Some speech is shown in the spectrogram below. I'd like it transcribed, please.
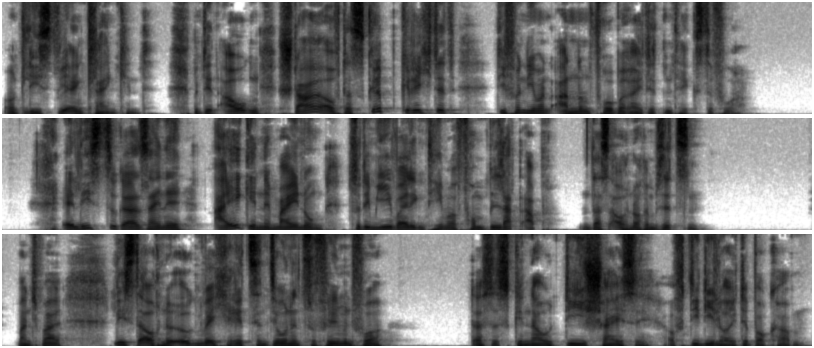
und liest wie ein Kleinkind, mit den Augen starr auf das Skript gerichtet, die von jemand anderem vorbereiteten Texte vor. Er liest sogar seine eigene Meinung zu dem jeweiligen Thema vom Blatt ab, und das auch noch im Sitzen. Manchmal liest er auch nur irgendwelche Rezensionen zu Filmen vor. Das ist genau die Scheiße, auf die die Leute Bock haben.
